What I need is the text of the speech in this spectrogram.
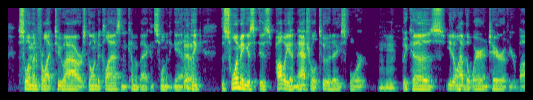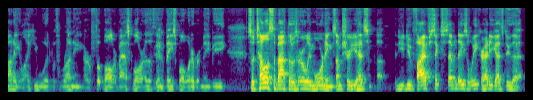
swimming for like two hours, going to class, and then coming back and swimming again. I think the swimming is is probably a natural two a day sport mhm. because you don't have the wear and tear of your body like you would with running or football or basketball or other things, baseball, whatever it may be. So tell us about those early mornings. I'm sure you had some. Uh, you do five, six, seven days a week, or how do you guys do that?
